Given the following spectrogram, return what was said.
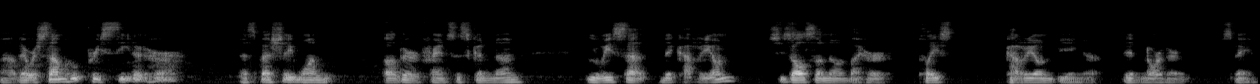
Uh, there were some who preceded her, especially one other Franciscan nun, Luisa de Carrion. She's also known by her place, Carrion being uh, in northern Spain.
